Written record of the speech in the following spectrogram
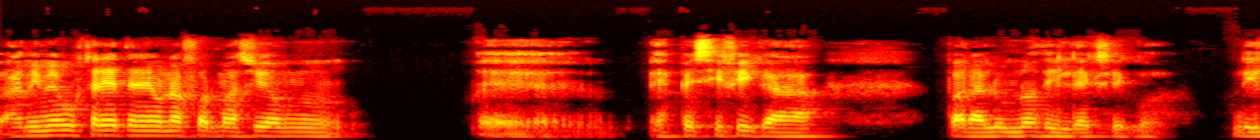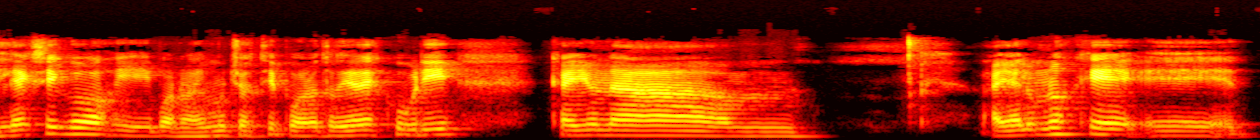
a mí me gustaría tener una formación eh, específica para alumnos disléxicos. Disléxicos y bueno hay muchos tipos. El otro día descubrí que hay una... Mm, hay alumnos que eh,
